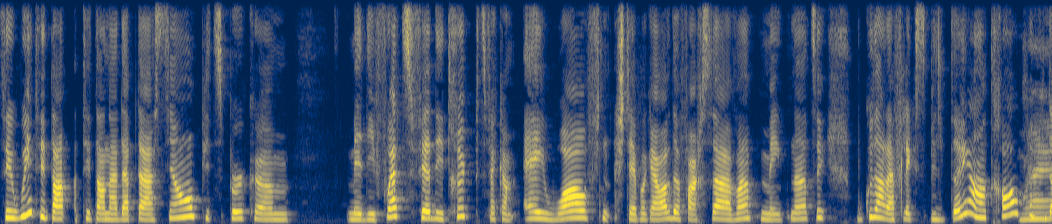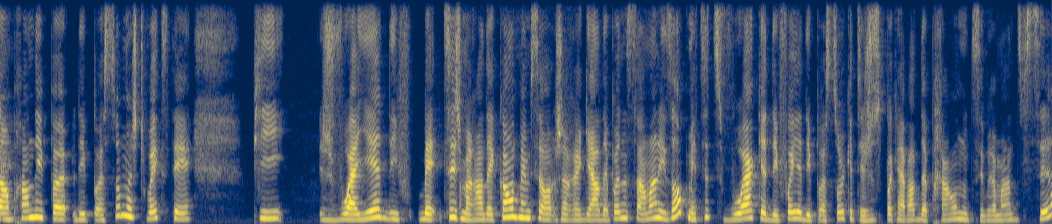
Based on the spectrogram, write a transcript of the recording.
Tu sais, oui, t'es en, t'es en adaptation, puis tu peux comme... Mais des fois, tu fais des trucs, puis tu fais comme « Hey, wow, j'étais pas capable de faire ça avant, puis maintenant, tu sais, beaucoup dans la flexibilité, entre autres, puis d'en prendre des, po- des postures. Moi, je trouvais que c'était... Puis je voyais des fois... Ben, tu sais, je me rendais compte, même si on- je regardais pas nécessairement les autres, mais tu tu vois que des fois, il y a des postures que t'es juste pas capable de prendre ou que c'est vraiment difficile.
